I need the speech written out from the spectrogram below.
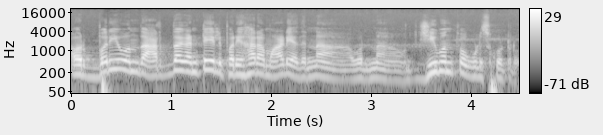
ಅವ್ರು ಬರೀ ಒಂದು ಅರ್ಧ ಗಂಟೆಯಲ್ಲಿ ಪರಿಹಾರ ಮಾಡಿ ಅದನ್ನು ಅವ್ರನ್ನ ಜೀವಂತವಾಗಿ ಉಳಿಸ್ಕೊಟ್ರು.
